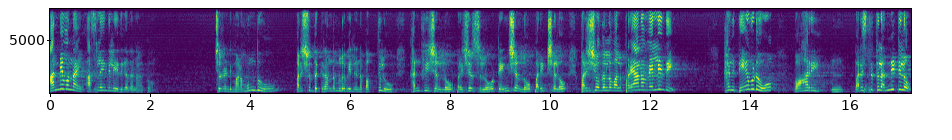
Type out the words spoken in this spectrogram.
అన్నీ ఉన్నాయి. అసలైంది లేదు కదా నాకు. చూడండి మన ముందు పరిశుద్ధ గ్రంథంలో వెళ్ళిన భక్తులు కన్ఫ్యూజన్లో ప్రెషర్స్లో టెన్షన్లో పరీక్షలో పరిశోధనలో వాళ్ళ ప్రయాణం వెళ్ళింది. కానీ దేవుడు వారి పరిస్థితులన్నిటిలో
